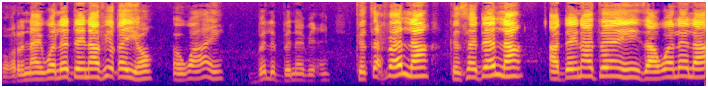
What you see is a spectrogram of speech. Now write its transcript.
فقر ناي ولدي نافقيو واي بلب نبيعي كتحفلا كسدلا أديناتي زاوللا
